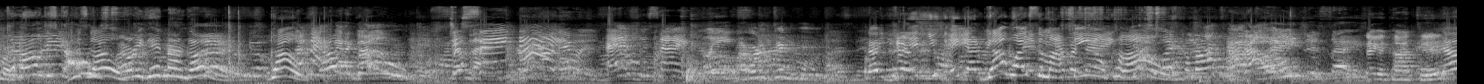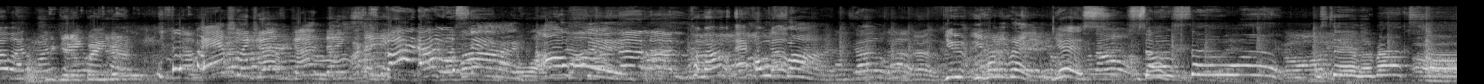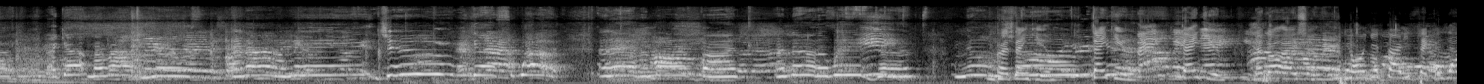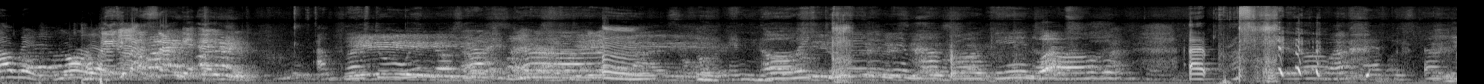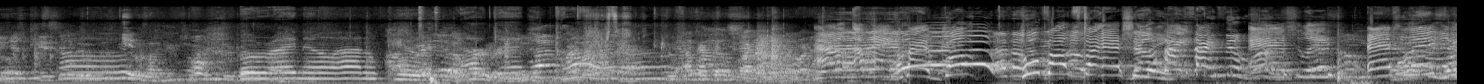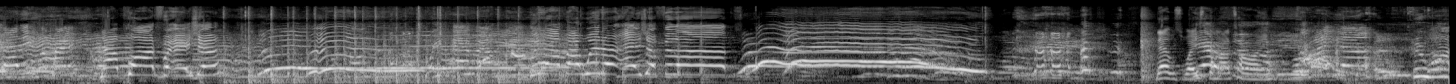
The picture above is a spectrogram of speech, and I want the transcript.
camera. Come on, just go. Just go. I already did mine. Go. Go. better go. Just sing now. Ashley, sing, please. I already did one. No, you didn't. You it gotta be. Y'all wasting my film. Come on. Come on. Second contest. No, I don't want to get sing up right in now. there. Ashley just got dang singing. Fine, I will sing. Fine. I'll sing. Come on, Ashley, Oh, go. fine. You, you have it ready? Yes. So, so what? I'm still a rock star. I got my rock nose, and I don't need you. Guess what? I'm having more fun. Another week done. Okay, thank you. Thank you. Thank you. Now go, Azia. You only get 30 seconds. Y'all ready? Yeah, you better sing it, Ashley. Mm. I promise you I have this ugly soul. But right now I don't care about that car. Okay, That was wasting my time. Who won?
